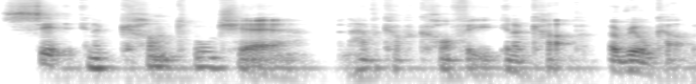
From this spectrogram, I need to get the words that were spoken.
Sit in a comfortable chair and have a cup of coffee in a cup, a real cup.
